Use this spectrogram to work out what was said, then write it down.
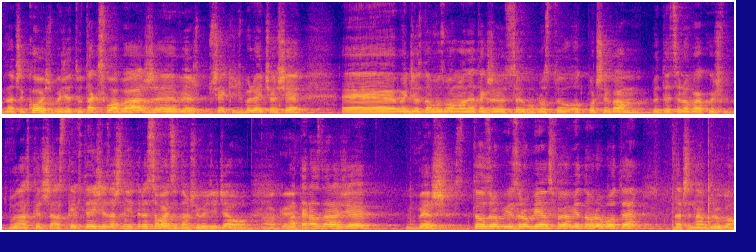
znaczy kość będzie tu tak słaba, że wiesz, przy jakimś byle ciosie e, będzie znowu złamane, także sobie po prostu odpoczywam, będę celował jakoś w 12, 13 i wtedy się zacznę interesować, co tam się będzie działo. Okej. A teraz na razie, wiesz, to zrobi, zrobiłem swoją jedną robotę, zaczynam drugą. A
